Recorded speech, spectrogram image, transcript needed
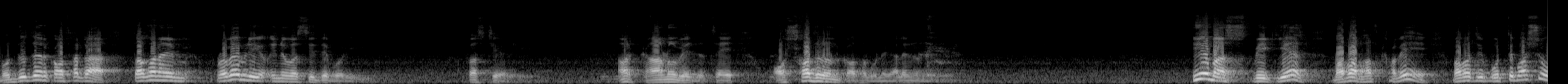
বৌদ্ধদের কথাটা তখন আমি প্রবাবলি ইউনিভার্সিটিতে পড়ি ফার্স্ট ইয়ারে আমার কানও বেজেছে। অসাধারণ কথা বলে গেলেন উনি। ইউ মাস্ট স্পিক ইয়েস বাবা ভাত খাবে? বাবা তুই পড়তে বসো?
